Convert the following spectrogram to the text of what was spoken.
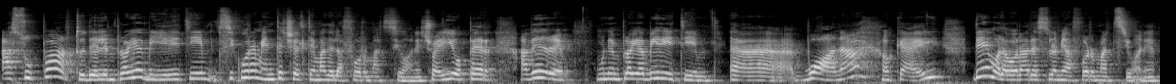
A supporto dell'employability sicuramente c'è il tema della formazione, cioè io per avere un'employability eh, buona, ok, devo lavorare sulla mia formazione.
